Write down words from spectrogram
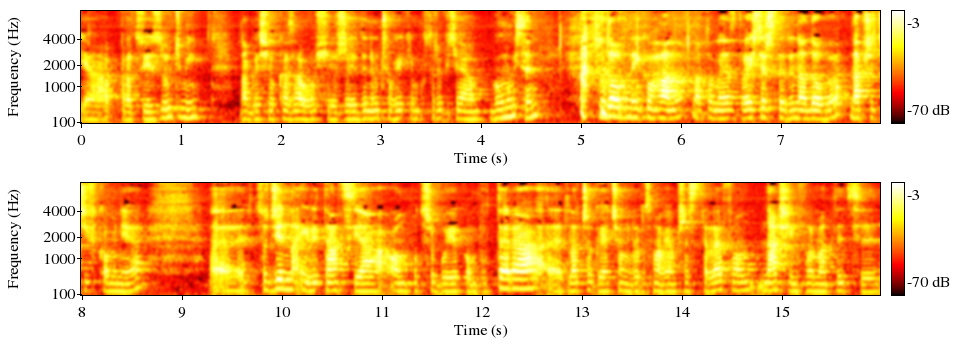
ja pracuję z ludźmi. Nagle się okazało się, że jedynym człowiekiem, który widziałam, był mój syn. Cudowny i kochany, natomiast 24 na dobę naprzeciwko mnie. E, codzienna irytacja, on potrzebuje komputera. E, dlaczego ja ciągle rozmawiam przez telefon? Nasi informatycy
